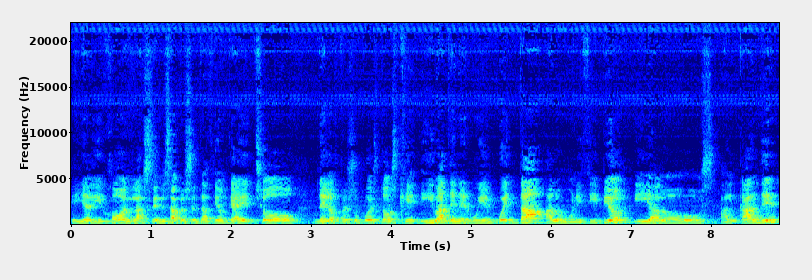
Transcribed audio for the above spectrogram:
Ella dijo en, las, en esa presentación que ha hecho de los presupuestos que iba a tener muy en cuenta a los municipios y a los alcaldes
